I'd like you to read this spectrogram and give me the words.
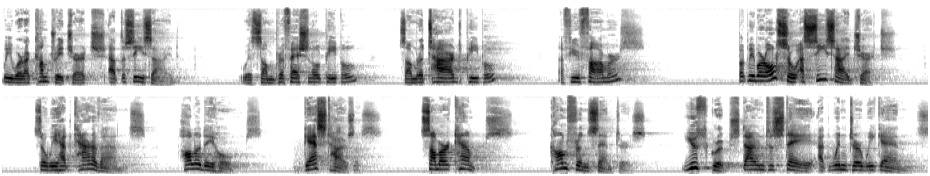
We were a country church at the seaside with some professional people, some retired people, a few farmers. But we were also a seaside church. So we had caravans, holiday homes, guest houses, summer camps, conference centres, youth groups down to stay at winter weekends.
